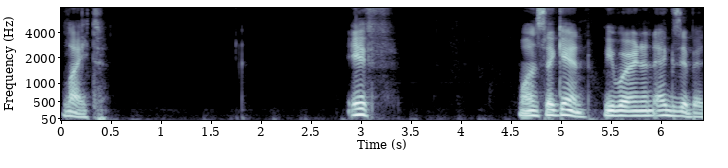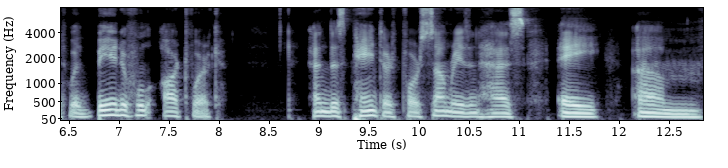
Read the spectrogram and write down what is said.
light. If, once again, we were in an exhibit with beautiful artwork, and this painter, for some reason, has a um,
